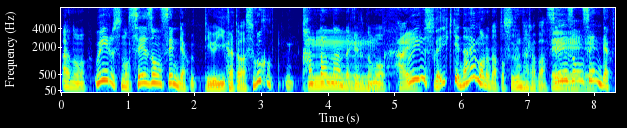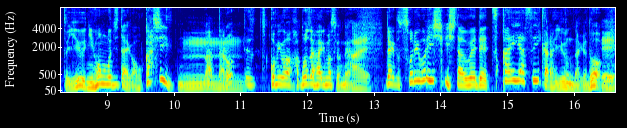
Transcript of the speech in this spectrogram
あのウイルスの生存戦略っていう言い方はすごく簡単なんだけれども、うんはい。ウイルスが生きてないものだとするならば、生存戦略という日本語自体がおかしいんだろってツッコミは当然入りますよね。はい。だけどそれを意識した上で使いやすいから言うんだけど、ええ。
